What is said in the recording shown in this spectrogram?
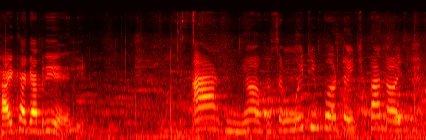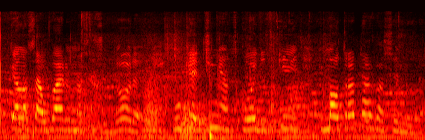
Raika Gabriele. As minhocas são muito importantes para nós, porque elas salvaram nossa cenoura, porque tinha as coisas que, que maltratavam a cenoura.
